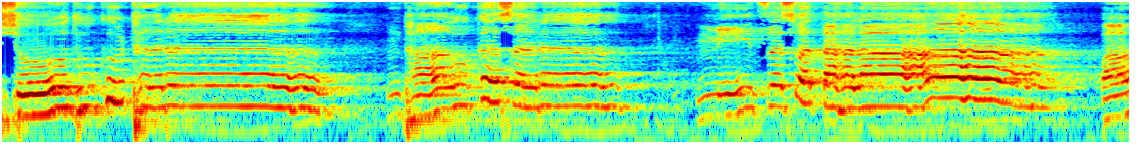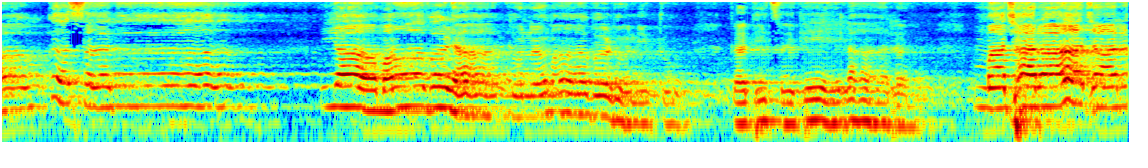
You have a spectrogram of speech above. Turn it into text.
शोधू कुठर धाव कसर मीच स्वतःला पाव कसर या मावळ्यातून मावळून तू कधीच गेला र माझ्या राजा र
